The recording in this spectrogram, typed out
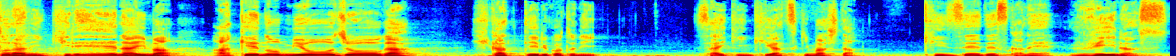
空に綺麗な今明けの明星が光っていることに最近気がつきました。金星ですかね。ヴィーナス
